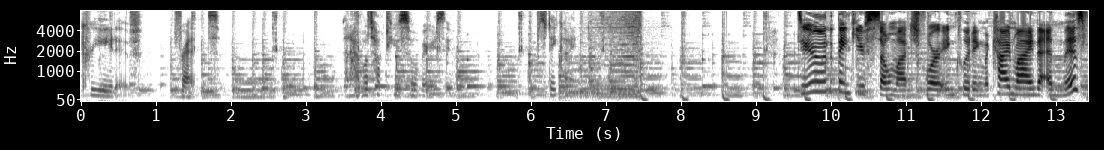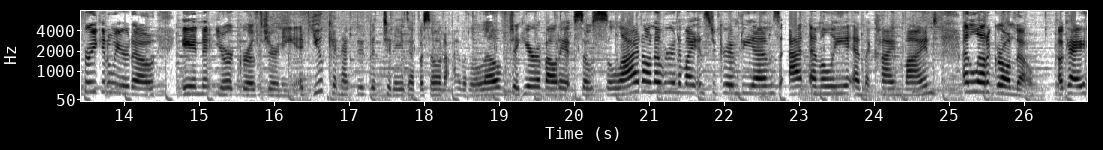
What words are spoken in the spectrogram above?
creative friend. And I will talk to you so very soon. Stay kind. Dude, thank you so much for including the kind mind and this freaking weirdo in your growth journey. If you connected with today's episode, I would love to hear about it. So slide on over into my Instagram DMs at Emily and the Kind Mind and let a girl know. Okay?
